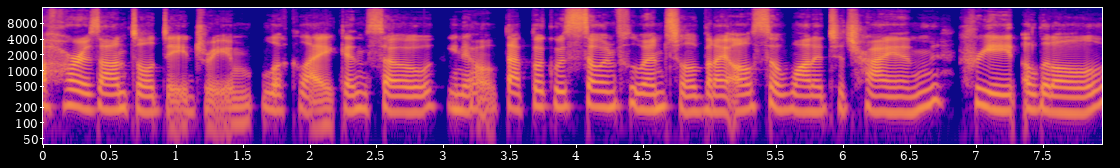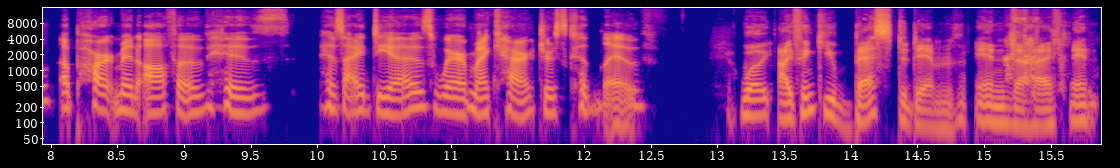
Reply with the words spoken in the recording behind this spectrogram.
a horizontal daydream look like? And so, you know, that book was so influential, but I also wanted to try and create a little apartment off of his his ideas where my characters could live. Well, I think you bested him in uh, in,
